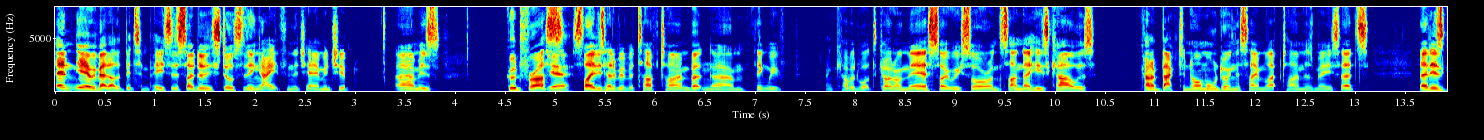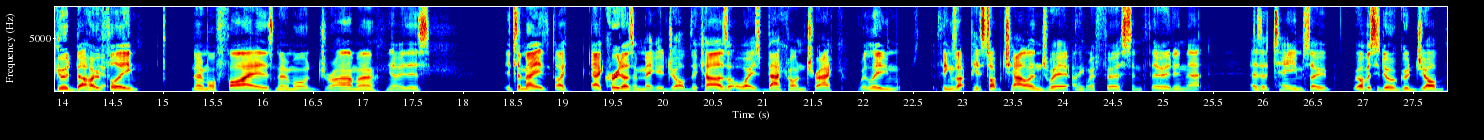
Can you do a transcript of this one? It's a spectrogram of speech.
and yeah, we've had other bits and pieces. So he's still sitting eighth in the championship um, is good for us. Yeah. Slady's had a bit of a tough time, but um, I think we've uncovered what's going on there. So we saw on Sunday his car was kind of back to normal, doing the same lap time as me. So that's that is good. But hopefully, no more fires, no more drama. You know, there's it's amazing. Like our crew does a mega job. The cars are always back on track. We're leading things like pit stop challenge, where I think we're first and third in that as a team. So we obviously do a good job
